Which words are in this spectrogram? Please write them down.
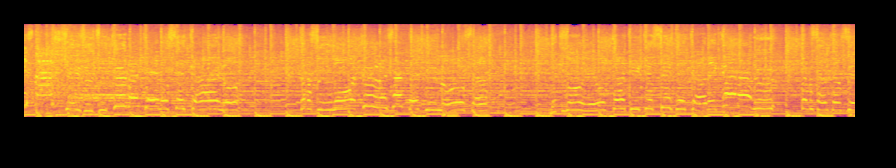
スマス。傷つくだけの世界を。正すのは黒いさたのさ。泣き声をかき消して誰からる食べされた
